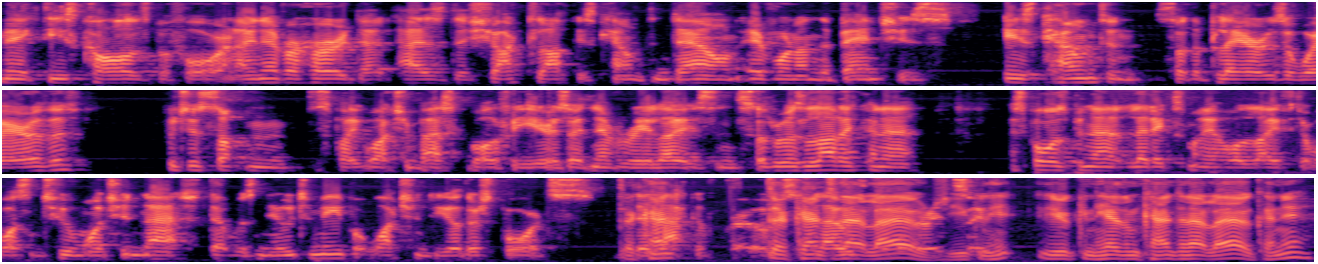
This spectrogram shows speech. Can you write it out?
make these calls before, and I never heard that as the shot clock is counting down, everyone on the bench is is counting, so the player is aware of it, which is something, despite watching basketball for years, I'd never realised. And so there was a lot of kind of, I suppose, been athletics my whole life. There wasn't too much in that that was new to me, but watching the other sports, they're the can- lack of crowds, They're counting out loud. You can you can hear them counting out loud, can you?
